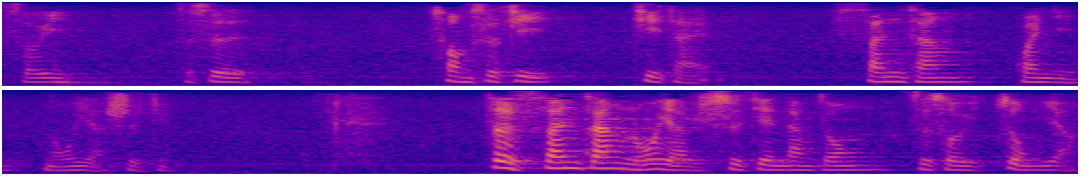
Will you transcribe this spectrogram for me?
所以这是创世纪记载三章关于挪亚事件。这三章挪亚的事件当中之所以重要，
